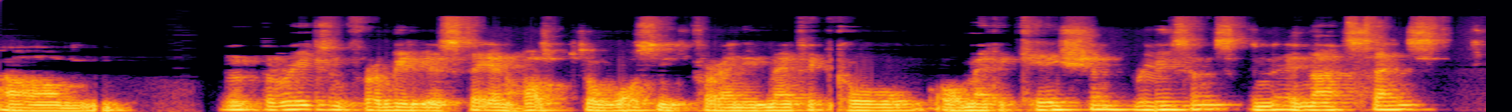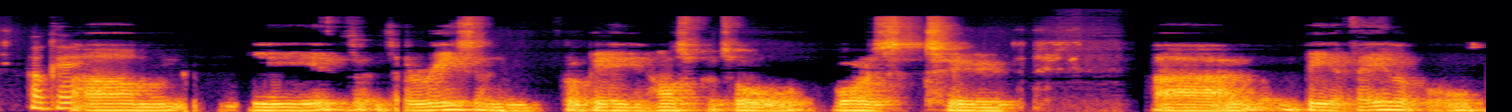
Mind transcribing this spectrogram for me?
um, the, the reason for Emilia's stay in hospital wasn't for any medical or medication reasons in, in that sense. Okay. Um, the, the the reason for being in hospital was to uh, be available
